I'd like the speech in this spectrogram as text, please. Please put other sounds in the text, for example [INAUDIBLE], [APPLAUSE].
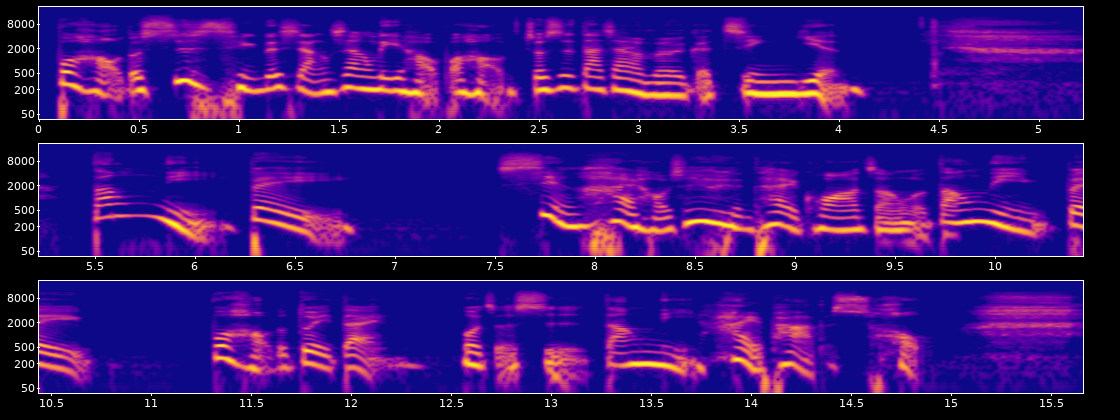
不好的事情的想象力，好不好？就是大家有没有一个经验？当你被陷害，好像有点太夸张了。当你被不好的对待。或者是当你害怕的时候，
